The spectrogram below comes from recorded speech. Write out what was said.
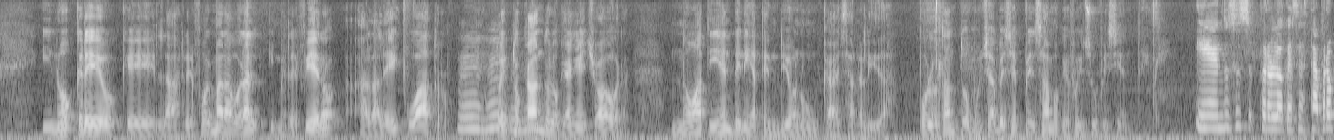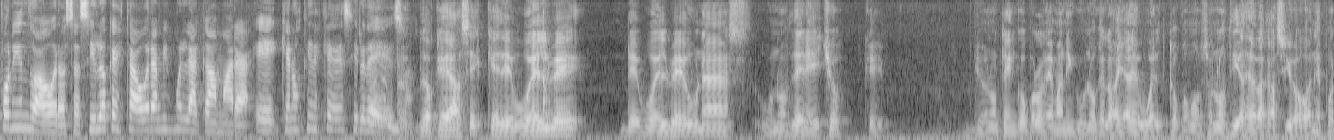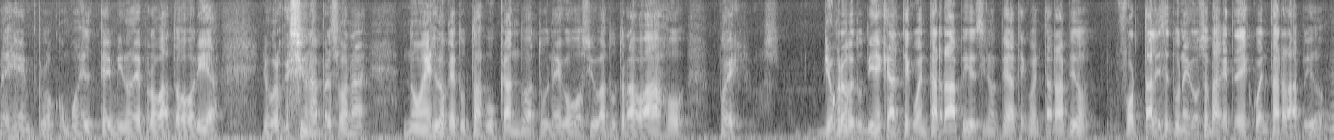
Y no creo que la reforma laboral, y me refiero a la ley 4, estoy tocando lo que han hecho ahora, no atiende ni atendió nunca a esa realidad. Por lo tanto, muchas veces pensamos que fue insuficiente. Y entonces, pero lo que se está proponiendo ahora, o sea, sí lo que está ahora mismo en la Cámara, eh, ¿qué nos tienes que decir de eso? Lo que hace es que devuelve, devuelve unas, unos derechos que yo no tengo problema ninguno que los haya devuelto, como son los días de vacaciones, por ejemplo, como es el término de probatoria. Yo creo que si una persona no es lo que tú estás buscando a tu negocio, a tu trabajo, pues yo creo que tú tienes que darte cuenta rápido y si no te das cuenta rápido, fortalece tu negocio para que te des cuenta rápido.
